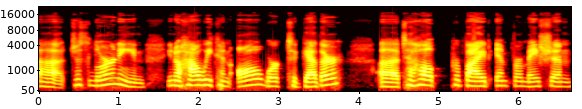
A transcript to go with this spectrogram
uh, just learning, you know, how we can all work together uh, to help provide information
